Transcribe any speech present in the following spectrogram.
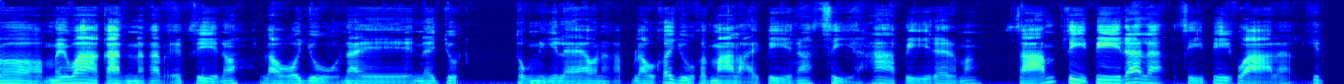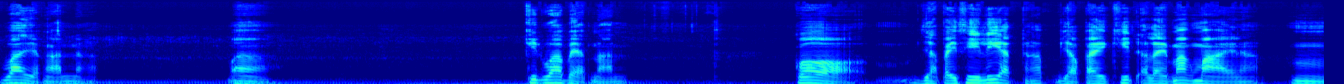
ก็ไม่ว่ากันนะครับ FC เนาะเราอยู่ในในจุดตรงนี้แล้วนะครับ เราก็อยู่กันมาหลายปีนะสี่ห้าปีได้แล้วมั้งสามสี่ปีได้แล้วสี่ปีกว่าแล้ว คิดว่าอย่างนั้นนะครับอ่าคิดว่าแบบนั้น ก็อย่าไปซีเรียสนะครับ อย่าไปคิดอะไรมากมายนะครับอืม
